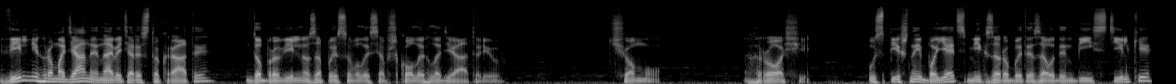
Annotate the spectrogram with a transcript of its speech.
Вільні громадяни, навіть аристократи, добровільно записувалися в школи гладіаторів. Чому? Гроші. Успішний боєць міг заробити за один бій стільки,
